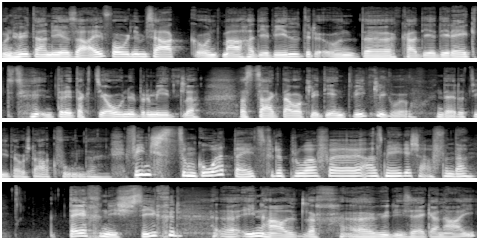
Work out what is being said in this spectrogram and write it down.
Und heute habe ich ein iPhone im Sack und mache die Bilder und äh, kann die direkt in die Redaktion übermitteln. Das zeigt auch ein bisschen die Entwicklung, die in dieser Zeit auch stattgefunden hat. Findest du es zum Guten jetzt für den Beruf äh, als Medienschaffender? Technisch sicher, äh, inhaltlich äh, würde ich sagen nein.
